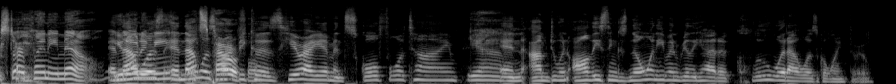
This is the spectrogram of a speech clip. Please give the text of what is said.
start planning now. and you that know was I mean? and that That's was powerful. hard because here I am in school full time. Yeah. And I'm doing all these things. No one even really had a clue what I was going through.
